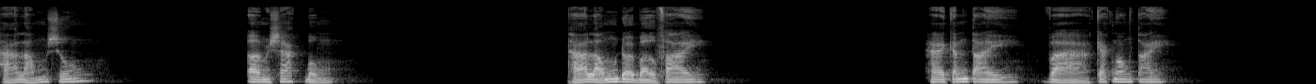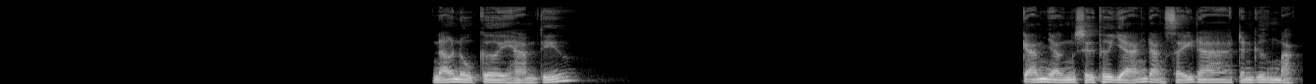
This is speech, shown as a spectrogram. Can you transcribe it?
thả lỏng xuống. Ôm sát bụng. Thả lỏng đôi bờ vai. Hai cánh tay và các ngón tay. Nở nụ cười hàm tiếu. Cảm nhận sự thư giãn đang xảy ra trên gương mặt.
